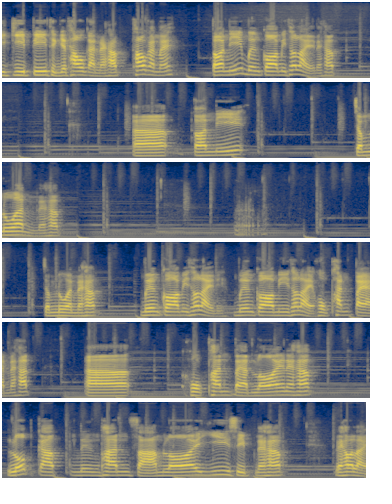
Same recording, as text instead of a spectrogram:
ีกกี่ปีถึงจะเท่ากันนะครับ เท่ากันไหม ตอนนี้เมืองกอมีเท่าไหร่นะครับอ่าตอนนี้ จำนวนนะครับจำนวนนะครับ เมืองกอมีเท่าไหร่นี่เมืองกอมีเท่าไหร่หกพันแปดนะครับอ่าหกพันแปดร้อยนะครับ ลบกับหนึ่งพันสามร้อยยี่สิบนะครับ ได้เท่าไหร่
